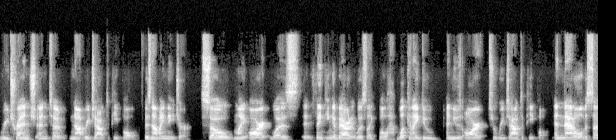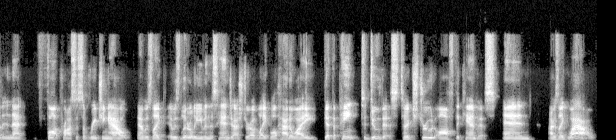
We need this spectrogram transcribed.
retrench and to not reach out to people is not my nature So my art was thinking about it was like, well, what can I do and use art to reach out to people? And that all of a sudden, in that thought process of reaching out, I was like, it was literally even this hand gesture of like, well, how do I get the paint to do this, to extrude off the canvas? And I was like, wow,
